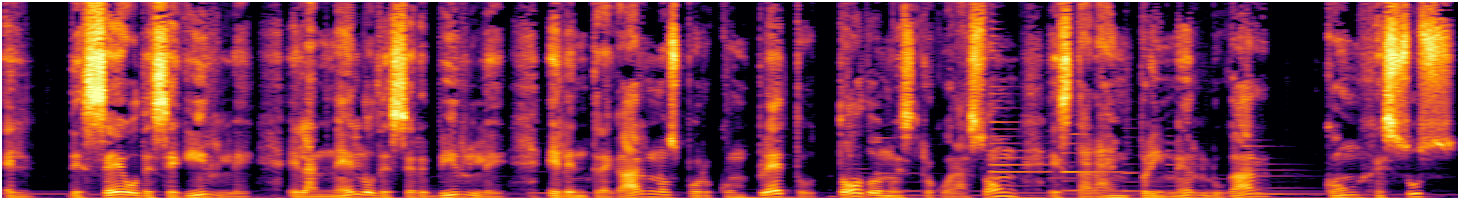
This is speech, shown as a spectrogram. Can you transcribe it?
El deseo de seguirle, el anhelo de servirle, el entregarnos por completo todo nuestro corazón estará en primer lugar con Jesús,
